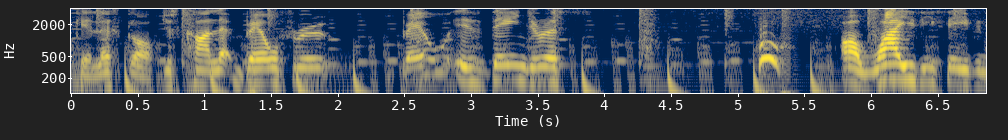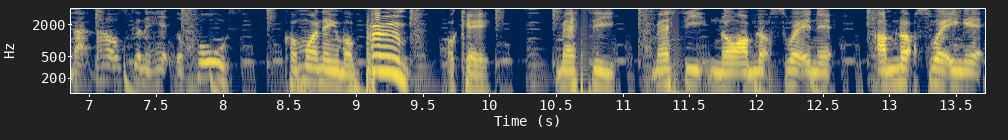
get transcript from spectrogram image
Okay, let's go. Just can't let Bale through. Bale is dangerous. Whew. Oh, why is he saving that? That was going to hit the post. Come on, Neymar. Boom. Okay. Messi. Messi. No, I'm not sweating it. I'm not sweating it.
